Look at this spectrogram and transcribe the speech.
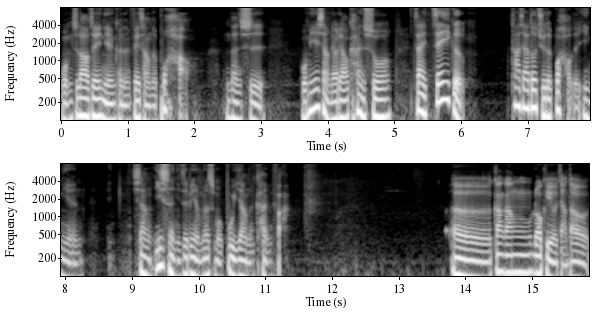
我们知道这一年可能非常的不好，但是我们也想聊聊看，说在这个大家都觉得不好的一年，像 Eason，你这边有没有什么不一样的看法？呃，刚刚 Rocky 有讲到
